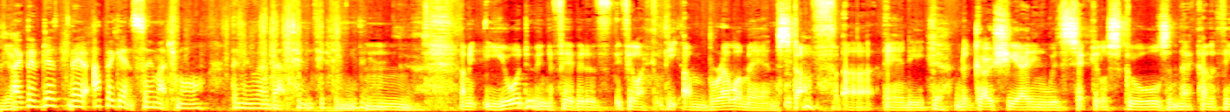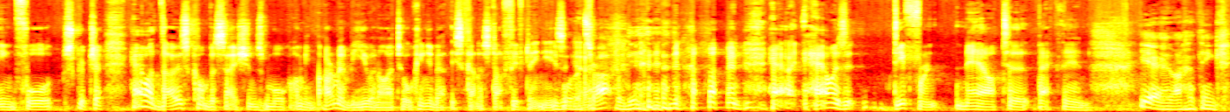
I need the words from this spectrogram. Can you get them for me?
Yeah. Like they've just they're up against so much more than we were about 10, 15 years ago. Mm. I mean, you're doing a fair bit of, if you like, the umbrella man stuff, uh, Andy, Yeah. negotiating with secular schools and that kind of thing for scripture. How are those conversations more? I mean, I remember you and I talking about this kind of stuff 15 years Well, ago. that's right, we did. And how, how is it different now to back then? Yeah, like I think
